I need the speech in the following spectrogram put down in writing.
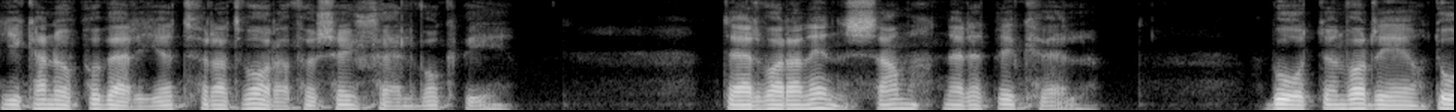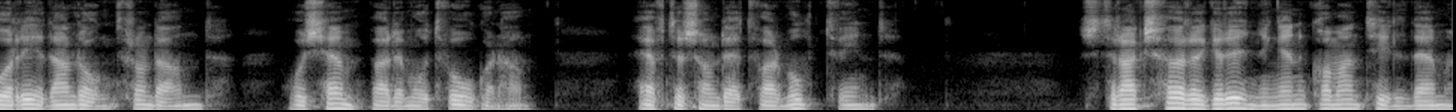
gick han upp på berget för att vara för sig själv och be. Där var han ensam när det blev kväll. Båten var då redan långt från land och kämpade mot vågorna eftersom det var motvind. Strax före gryningen kom han till dem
